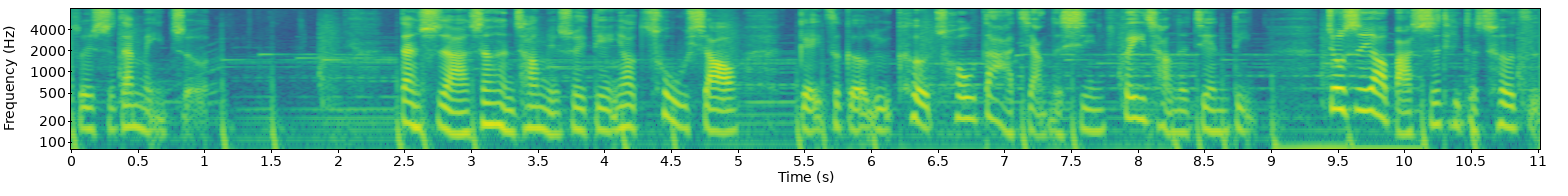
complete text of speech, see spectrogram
所以实在没辙。但是啊，深恒昌免税店要促销给这个旅客抽大奖的心非常的坚定，就是要把实体的车子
